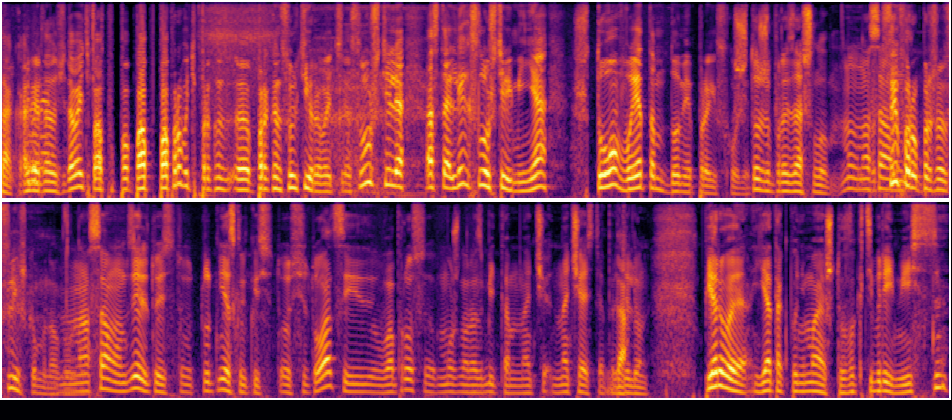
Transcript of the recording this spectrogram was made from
Так, Альберт Анатольевич, давайте поп поп попробуйте э, проконсультировать слушателя, остальных слушателей, меня, что в этом доме происходит. Что же произошло? Ну, на самом... Цифр прошло слишком много. На самом деле, то есть тут, тут несколько ситуаций, вопросы можно разбить там на, на части определенно. Да. Первое, я так понимаю, что в октябре месяце,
